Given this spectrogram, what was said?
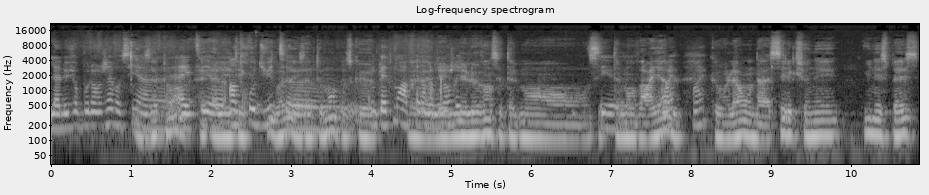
la levure boulangère aussi a, Exactement. a été Elle- euh, elle été- introduite voilà, euh, exactement, parce que, complètement après dans Euh, la les- boulangerie. les, levains, c'est tellement, c'est euh, tellement variable Ouais, ouais. que là, on a sélectionné une espèce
